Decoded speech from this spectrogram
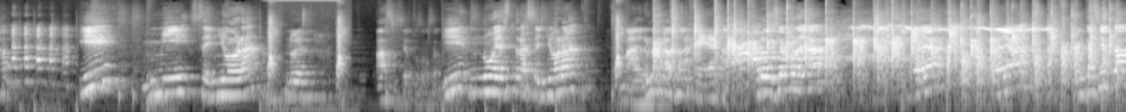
y mi señora. Nuestra. Ah, sí, cierto, somos hermanos. Y nuestra señora madre. Una aplauso a la jefa. Producción por allá. Por allá. Por allá. En casita.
